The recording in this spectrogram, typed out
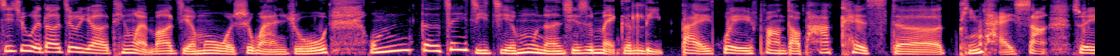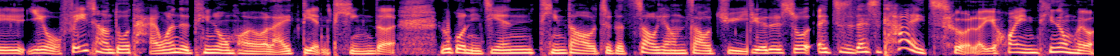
继续回到就要听晚报节目，我是宛如。我们的这一集节目呢，其实每个礼拜会放到 Podcast 的平台上，所以也有非常多台湾的听众朋友来点听的。如果你今天听到这个照样造句，觉得说，哎，这实在是太扯了，也欢迎听众朋友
